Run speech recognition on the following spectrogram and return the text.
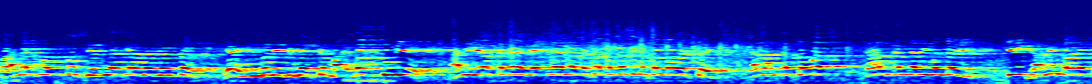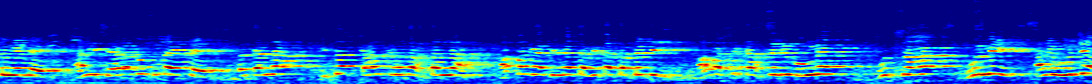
पालक म्हणतो शिरलक आल्यानंतर या हिंगोली जिल्ह्याचे मायबाप तुम्ही आहे. आणि या सगळ्या लेकरांना कशा पद्धतीने कारण आमच्यासोबत काम करणारी मंडळी ही ग्रामीण भागातून येते आणि शहरातून सुद्धा येते. पण त्यांना इथं काम करत असताना आपण या जिल्ह्याच्या विकासासाठी आवश्यक असलेली उमेद उत्साह उर्मी आणि ऊर्जा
